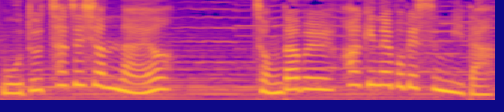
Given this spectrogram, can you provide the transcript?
모두 찾으셨나요? 정답을 확인해 보겠습니다.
